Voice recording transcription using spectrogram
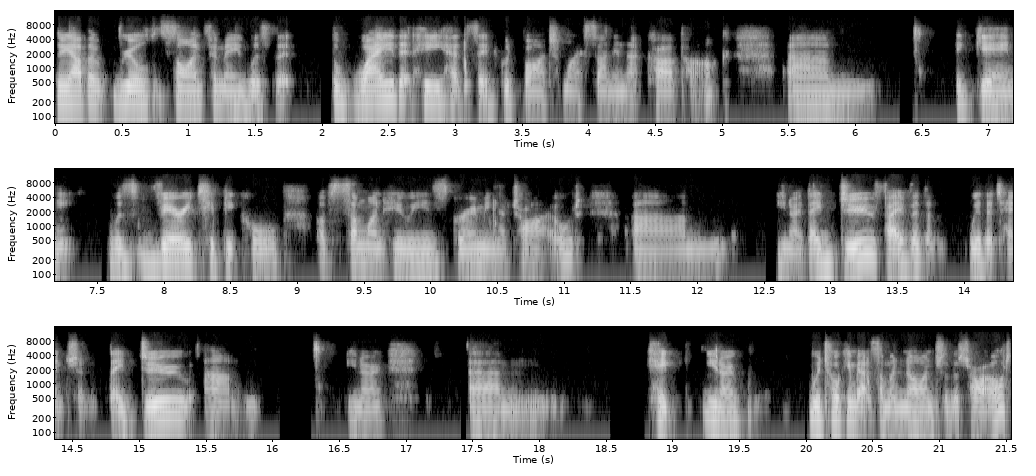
the other real sign for me was that the way that he had said goodbye to my son in that car park, um, again, was very typical of someone who is grooming a child. Um, you know, they do favour them with attention. They do, um, you know, um, keep, you know, we're talking about someone known to the child,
